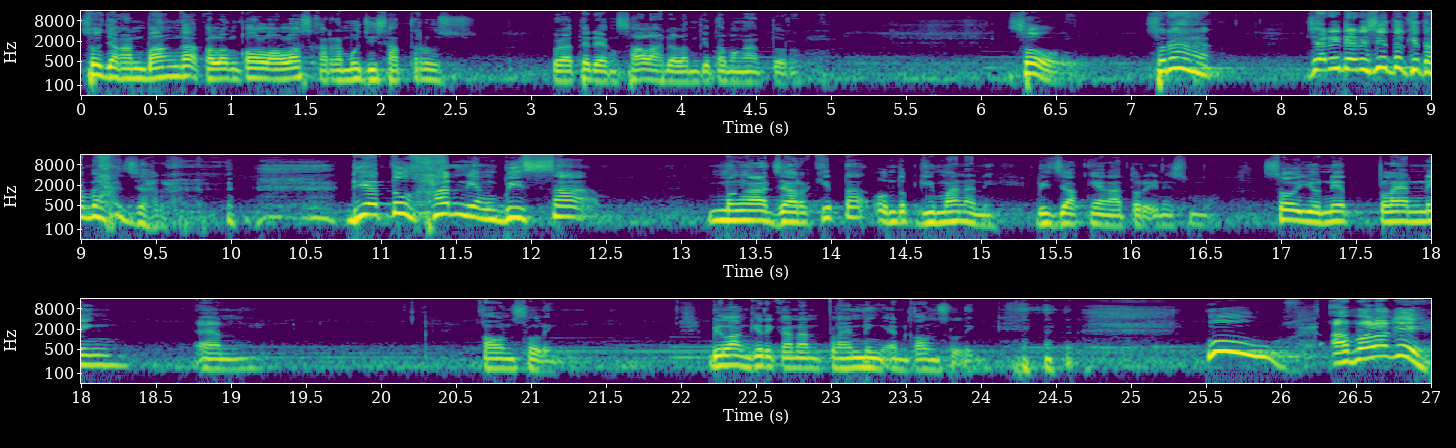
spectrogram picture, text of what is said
So jangan bangga kalau engkau lolos karena mujizat terus. Berarti ada yang salah dalam kita mengatur. So, saudara, jadi dari situ kita belajar. Dia Tuhan yang bisa mengajar kita untuk gimana nih bijaknya ngatur ini semua. So you need planning and counseling. Bilang kiri kanan planning and counseling. Wuh, apalagi?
